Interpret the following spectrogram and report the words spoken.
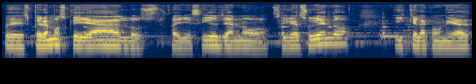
pues, esperemos que ya los fallecidos ya no sigan subiendo y que la comunidad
